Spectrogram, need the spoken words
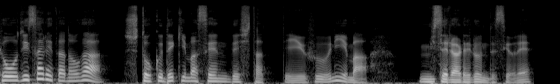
表示されたのが取得できませんでしたっていう風に、まあ、見せられるんですよね。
